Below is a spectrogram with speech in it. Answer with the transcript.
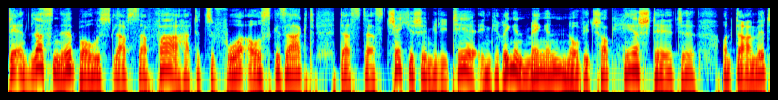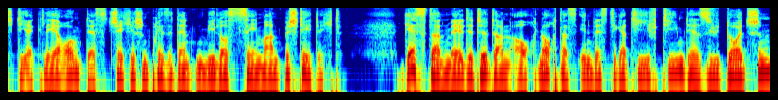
Der entlassene Bohuslav Safar hatte zuvor ausgesagt, dass das tschechische Militär in geringen Mengen Novichok herstellte und damit die Erklärung des tschechischen Präsidenten Milos Zeman bestätigt. Gestern meldete dann auch noch das Investigativteam der Süddeutschen,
